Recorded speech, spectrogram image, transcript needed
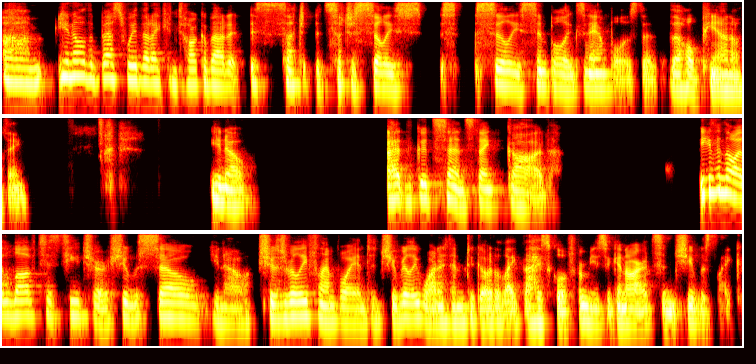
Um, you know, the best way that I can talk about it is such it's such a silly, s- silly, simple example is the the whole piano thing. You know, I had good sense, thank God. Even though I loved his teacher, she was so, you know, she was really flamboyant and she really wanted him to go to like the high school for music and arts. And she was like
